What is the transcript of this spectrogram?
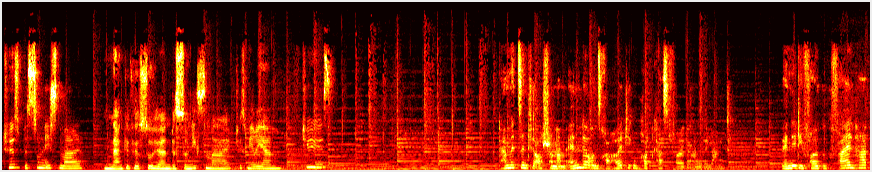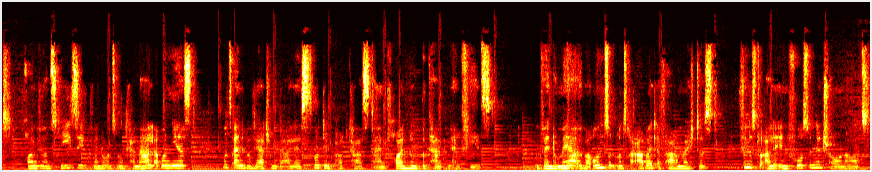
Tschüss, bis zum nächsten Mal. Danke fürs Zuhören. Bis zum nächsten Mal. Tschüss, Miriam. Tschüss. Damit sind wir auch schon am Ende unserer heutigen Podcast-Folge angelangt. Wenn dir die Folge gefallen hat, freuen wir uns riesig, wenn du unseren Kanal abonnierst, uns eine Bewertung dalässt und den Podcast deinen Freunden und Bekannten empfiehlst. Und wenn du mehr über uns und unsere Arbeit erfahren möchtest, findest du alle Infos in den Show Notes.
